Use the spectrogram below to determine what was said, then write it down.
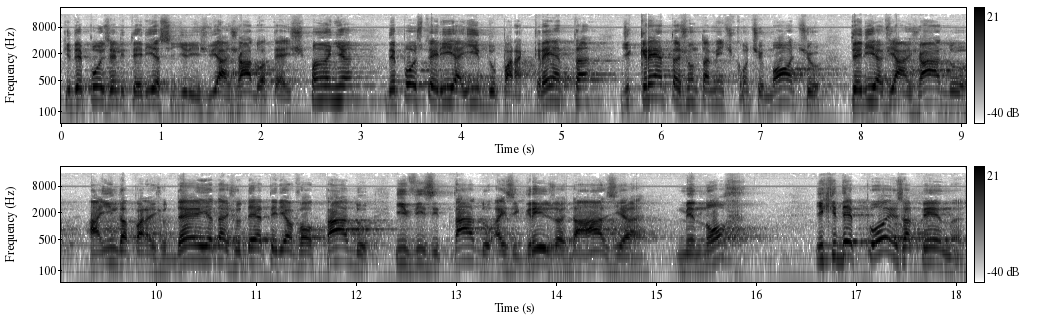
que depois ele teria se dirigido, viajado até a Espanha, depois teria ido para Creta, de Creta, juntamente com Timóteo, teria viajado ainda para a Judéia, da Judéia teria voltado e visitado as igrejas da Ásia Menor, e que depois apenas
